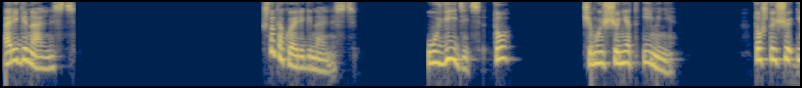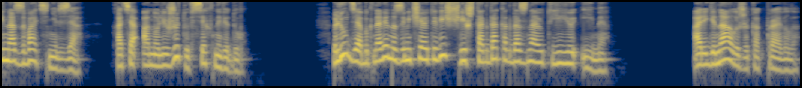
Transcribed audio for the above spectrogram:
Оригинальность. Что такое оригинальность? Увидеть то, чему еще нет имени, то, что еще и назвать нельзя, хотя оно лежит у всех на виду. Люди обыкновенно замечают вещь лишь тогда, когда знают ее имя. Оригиналы же, как правило,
